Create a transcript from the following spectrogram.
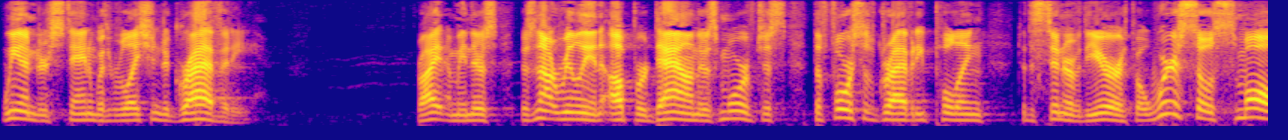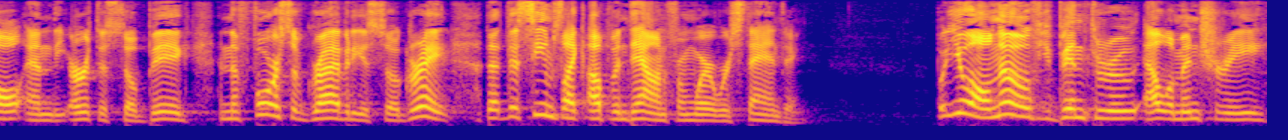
we understand with relation to gravity right? I mean, there's, there's not really an up or down. There's more of just the force of gravity pulling to the center of the earth. But we're so small and the earth is so big and the force of gravity is so great that this seems like up and down from where we're standing. But you all know if you've been through elementary,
